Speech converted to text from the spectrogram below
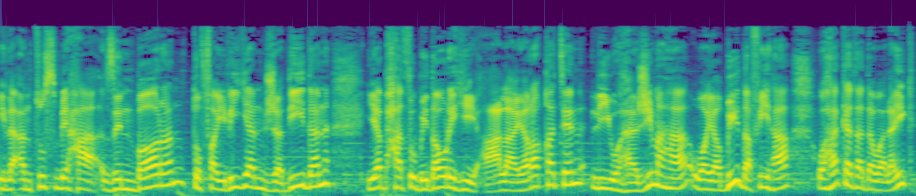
إلى أن تصبح زنبارا طفيليا جديدا يبحث بدوره على يرقة ليهاجمها ويبيض فيها. وهكذا دواليك.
